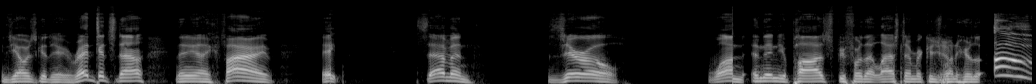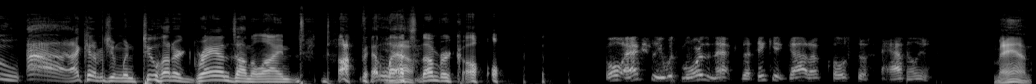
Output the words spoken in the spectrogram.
and you always get the red tits now, then you're like five, eight, seven, zero, one, and then you pause before that last number because you Yep. want to hear the oh ah. I can imagine when two hundred grand's on the line, Doc, that last number call. Oh, actually, it was more than that because I think it got up close to half a million. Man,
